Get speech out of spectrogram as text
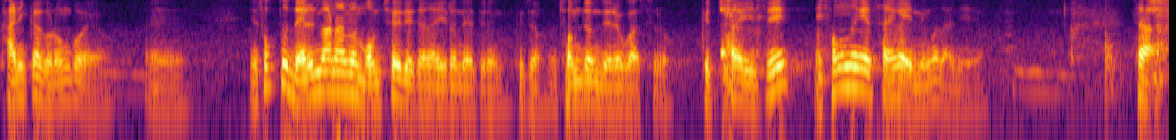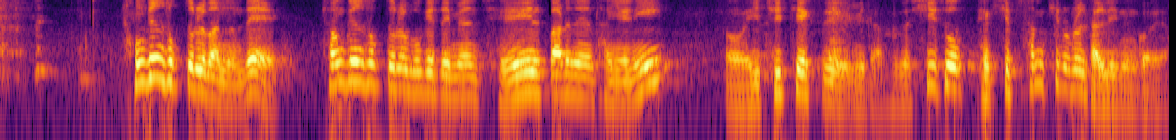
가니까 그런 거예요. 예. 속도 낼 만 하면 멈춰야 되잖아, 이런 애들은. 그죠? 점점 내려갈수록. 그 차이지, 성능의 차이가 있는 건 아니에요. 자, 평균 속도를 봤는데, 평균 속도를 보게 되면 제일 빠른 애는 당연히 어, 이 GTX입니다. 그래서 시속 113km를 달리는 거예요.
